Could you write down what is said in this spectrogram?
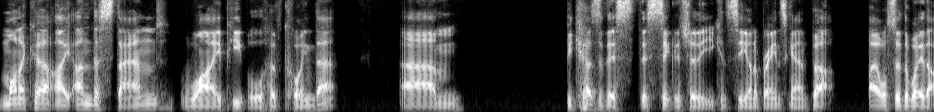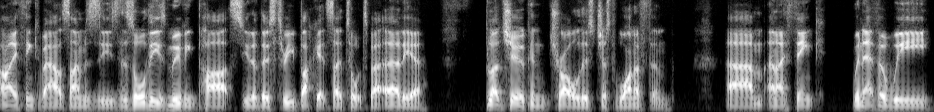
moniker. I understand why people have coined that um, because of this this signature that you can see on a brain scan. But I also the way that I think about Alzheimer's disease, there's all these moving parts. You know, those three buckets I talked about earlier. Blood sugar control is just one of them, um, and I think whenever we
